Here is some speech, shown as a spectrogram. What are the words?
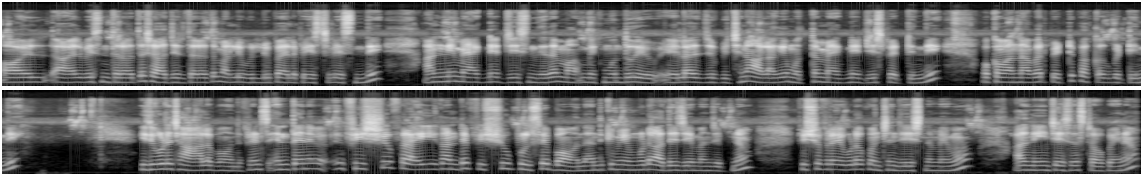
ఆయిల్ ఆయిల్ వేసిన తర్వాత షాజీర తర్వాత మళ్ళీ ఉల్లిపాయల పేస్ట్ వేసింది. అన్నీ మ్యాగ్నేట్ చేసింది కదా మీకు ముందు ఎలా చూపించినా అలాగే మొత్తం మ్యాగ్నేట్ చేసి పెట్టింది. ఒక వన్ అవర్ పెట్టి పక్కకు పెట్టింది. ఇది కూడా చాలా బాగుంది ఫ్రెండ్స్. ఎంతైనా ఫిష్ ఫ్రై కంటే ఫిష్ పులుసే బాగుంది. అందుకే మేము కూడా అదే చేయమని చెప్పినాం. ఫిష్ ఫ్రై కూడా కొంచెం చేసినాం మేము. అది నేను చేసే స్టవ్ పైన.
